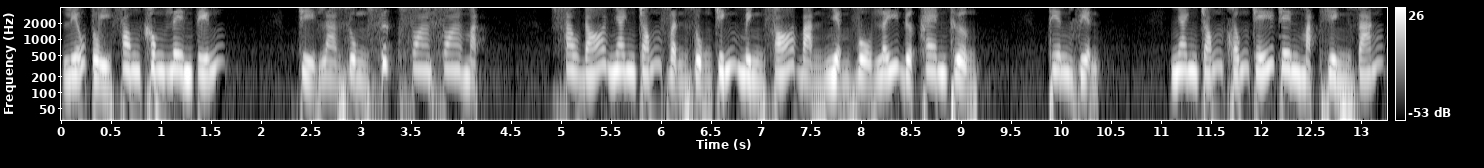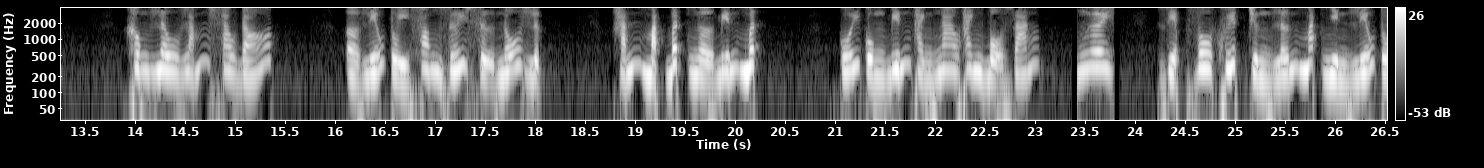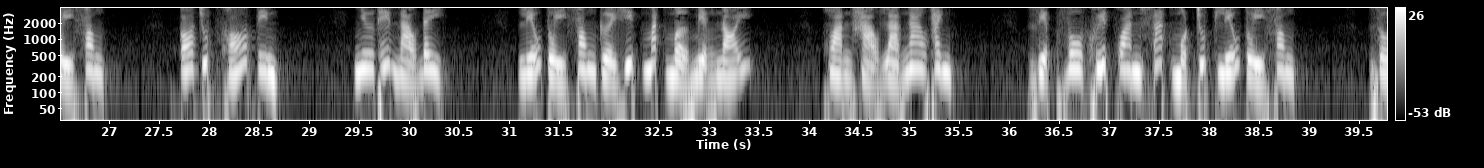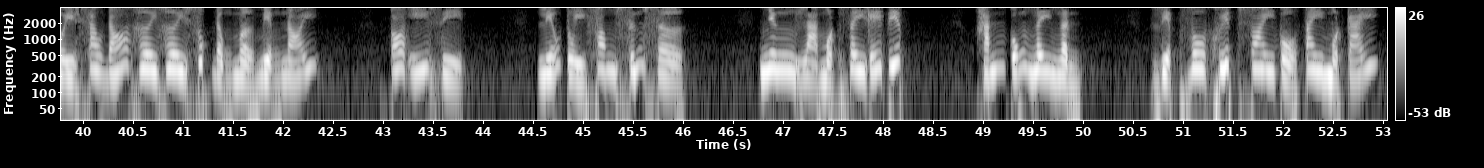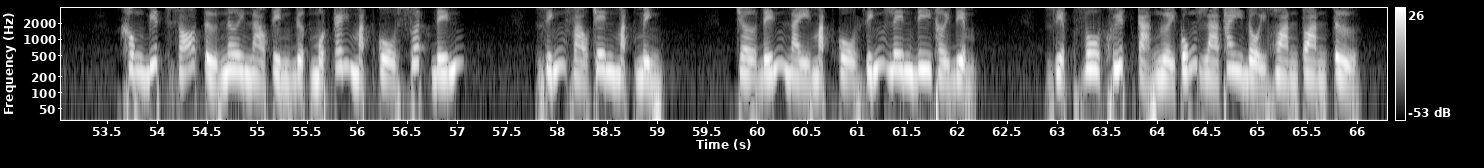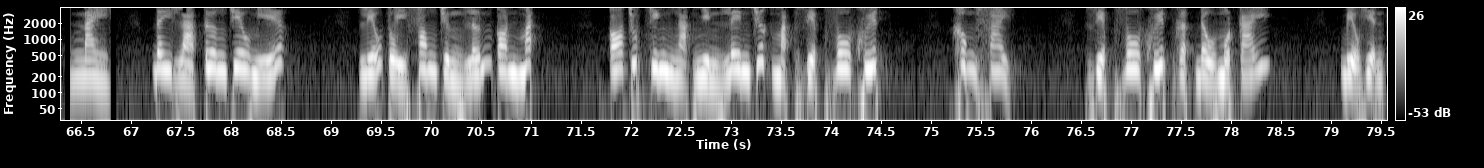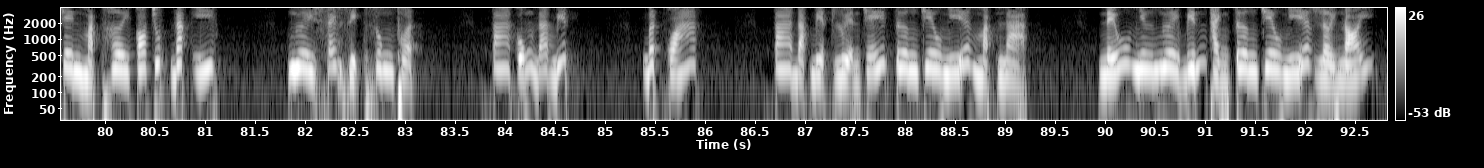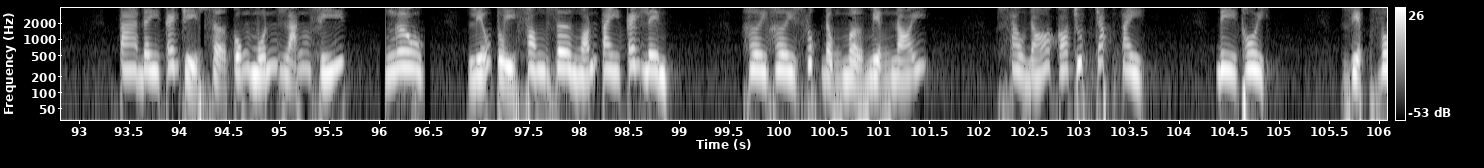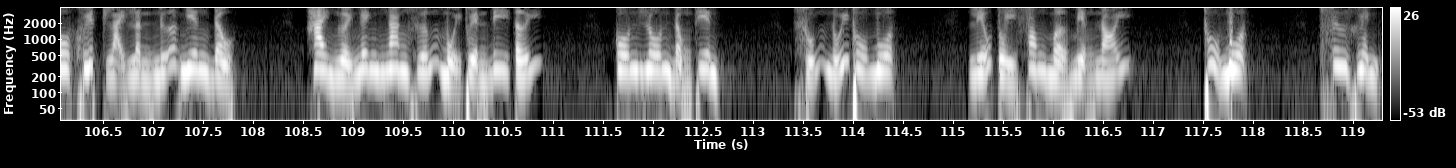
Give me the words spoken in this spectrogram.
l i ễ u tùy phong không lên tiếng, chỉ là dùng sức xoa xoa mặt, sau đó nhanh chóng vận dụng chính mình phó bản nhiệm vụ lấy được khen thưởng, thiên diện, nhanh chóng khống chế trên mặt hình dáng, không lâu lắm sau đó, ở l i ễ u tùy phong dưới sự nỗ lực, hắn mặt bất ngờ biến mất, cuối cùng biến thành ngao thanh bộ dáng, ngươi, diệp vô khuyết chừng lớn mắt nhìn l i ễ u tùy phong, có chút khó tin, như thế nào đây, l i ễ u tùy phong cười hít mắt mở miệng nói, hoàn hảo là ngao thanh, diệp vô khuyết quan sát một chút l i ễ u tùy phong, rồi sau đó hơi hơi xúc động mở miệng nói, có ý gì, l i ễ u tùy phong xứng sờ, nhưng là một giây kế tiếp, hắn cũng ngây ngẩn, diệp vô khuyết xoay cổ tay một cái, không biết rõ từ nơi nào tìm được một cái mặt cổ xuất đến, dính vào trên mặt mình, chờ đến này mặt cổ dính lên đi thời điểm, diệp vô khuyết cả người cũng là thay đổi hoàn toàn tử. này, đây là tương chiêu nghĩa. l i ễ u tùy phong chừng lớn con mắt, có chút kinh ngạc nhìn lên trước mặt diệp vô khuyết. không sai, diệp vô khuyết gật đầu một cái, biểu hiện trên mặt hơi có chút đắc ý. ngươi sẽ dịp dung thuật, ta cũng đã biết. bất quá, ta đặc biệt luyện chế tương chiêu nghĩa mặt nạ, nếu như ngươi biến thành tương chiêu nghĩa lời nói. Ta đây cái chỉ sợ cũng muốn lãng phí. Ngưu. Liễu tùy phong giơ ngón tay cách lên. Hơi hơi xúc động mở miệng nói. Sau đó có chút chắp tay. Đi thôi. Diệp vô khuyết lại lần nữa nghiêng đầu. Hai người nghênh ngang hướng mũi thuyền đi tới. Côn lôn động thiên. Xuống núi thu mua. Liễu tùy phong mở miệng nói. Thu mua. Sư huynh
